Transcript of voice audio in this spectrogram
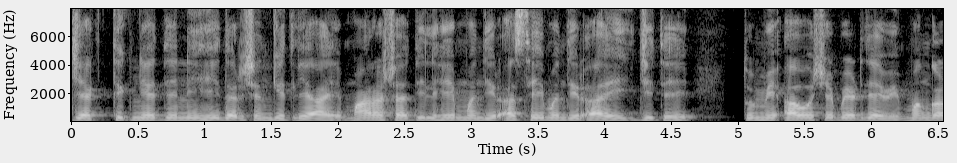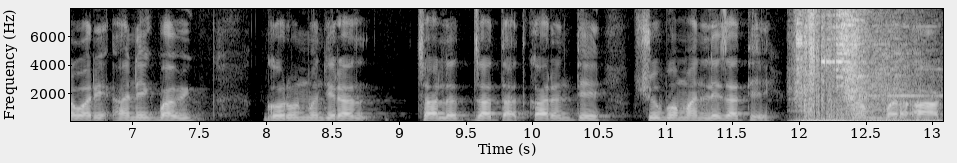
जागतिक नेत्यांनी हे दर्शन घेतले आहे. महाराष्ट्रातील हे मंदिर असे मंदिर आहे जिथे तुम्ही अवश्य भेट द्यावी. मंगळवारी अनेक भाविक घरून मंदिरात चालत जातात कारण ते शुभ मानले जाते. नंबर आठ.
